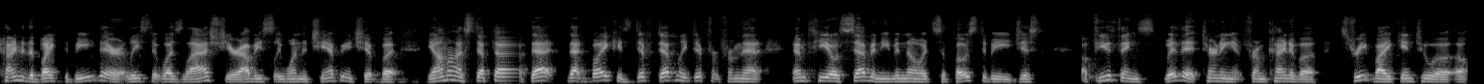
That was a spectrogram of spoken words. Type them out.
kind of the bike to be there. At least it was last year. Obviously, won the championship, but Yamaha stepped up. That that bike is diff- definitely different from that MT07, even though it's supposed to be just a few things with it, turning it from kind of a street bike into a, a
